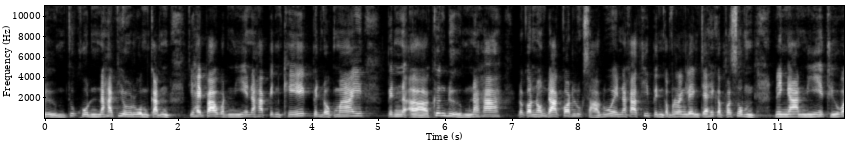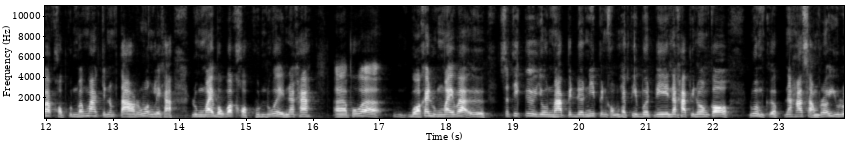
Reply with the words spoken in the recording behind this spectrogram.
ดื่มทุกคนนะคะที่รวมกันที่ให้ป้าวันนี้นะคะเป็นเค้กเป็นดอกไม้เป็นเครื่องดื่มนะคะ แล้วก็น้องดาก้อนลูกสาวด้วยนะคะ ที่เป็นกำลังแรงใจให้กับป้าส้มในงานนี้ ถือว่าขอบคุณมากๆจนน้ำตาร่วงเลยค่ะ ลุงไม้บอกว่าขอบคุณด้วยนะคะ เพราะว่าบอกให้ลุงไหมว่าเออสติกเกอร์โยนมาเป็นเดือนนี้เป็นของแฮปปี้เบิร์ดเดย์นะคะพี่น้องก็ร่วมเกือบนะคะ300 ยูโร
